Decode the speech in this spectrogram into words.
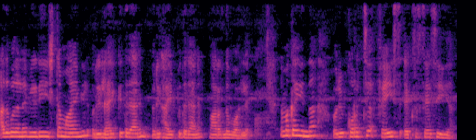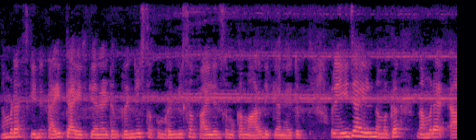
അതുപോലെ തന്നെ വീഡിയോ ഇഷ്ടമായെങ്കിൽ ഒരു ലൈക്ക് തരാനും ഒരു ഹൈപ്പ് തരാനും മറന്നുപോലെ നമുക്ക് ഇന്ന് ഒരു കുറച്ച് ഫേസ് എക്സസൈസ് ചെയ്യുക നമ്മുടെ സ്കിന്ന് ടൈറ്റ് ആയിരിക്കാനായിട്ടും റിങ്കിൾസൊക്കെ റിങ്കിൾസും ഫൈലൻസും ഒക്കെ മാറി നിൽക്കാനായിട്ടും ആയാലും നമുക്ക് നമ്മുടെ ആ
